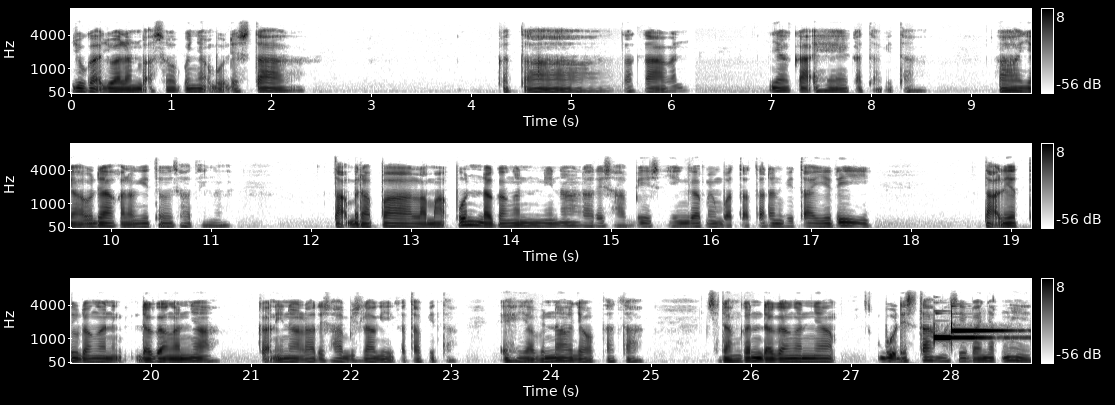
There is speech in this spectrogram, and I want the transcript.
juga jualan bakso punya Bu Desta kata Tata kan. Ya kak. He kata Vita. Ah ya udah kalau gitu saat Nina tak berapa lama pun dagangan Nina laris habis hingga membuat Tata dan Vita iri. Tak lihat tuh dengan dagangannya. Kak Nina laris habis lagi kata Vita. Eh ya benar jawab Tata. Sedangkan dagangannya Bu Desta masih banyak nih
